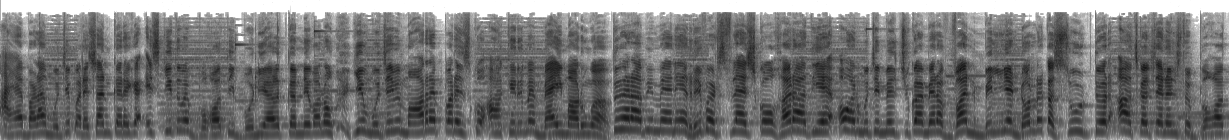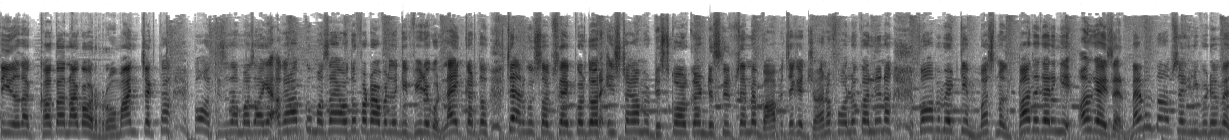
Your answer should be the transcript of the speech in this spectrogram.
आया बड़ा, मुझे परेशान करेगा। इसकी तो मैं बहुत ही बुरी हालत करने वाला हूँ। ये मुझे भी मार रहा है, पर इसको आखिर में मैं ही मारूँगा। तो यार अभी मैंने रिवर्स फ्लैश को हरा दिया है और मुझे मिल चुका है मेरा वन मिलियन डॉलर का सूट तो यार आज का चैलेंज तो बहुत ही ज़्यादा खतरनाक और रोमांचक था। बहुत ही ज़्यादा मज़ा आ गया। अगर आपको मज़ा आया हो तो फटाफट वीडियो को लाइक कर दो चैनल को सब्सक्राइब कर दो और इंस्टाग्राम में डिस्कॉर्ड कर डिस्क्रिप्शन में वहाँ पे जाकर जाना फॉलो कर लेना। वहाँ पे बैठ के मस्त मस्त बातें करेंगे। और गाइस सर मैं मिलता हूँ आपसे अगली वीडियो में।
